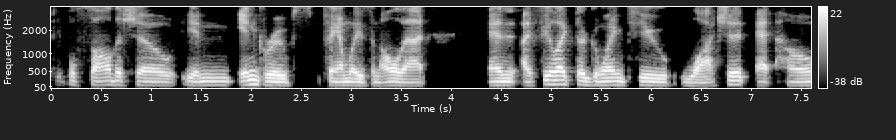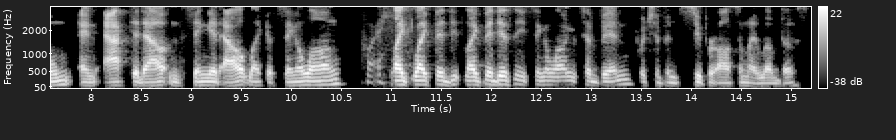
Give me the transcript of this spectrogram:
people saw the show in in groups, families, and all that, and I feel like they're going to watch it at home and act it out and sing it out like a sing along, Of course. like like the like the Disney sing alongs have been, which have been super awesome. I love those,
